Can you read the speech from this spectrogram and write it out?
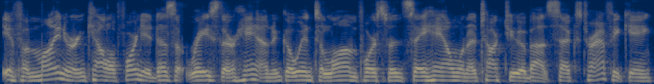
If a minor in California doesn't raise their hand and go into law enforcement and say, Hey, I want to talk to you about sex trafficking,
